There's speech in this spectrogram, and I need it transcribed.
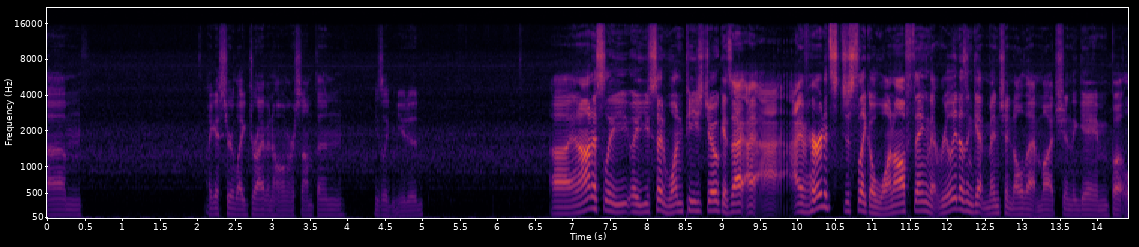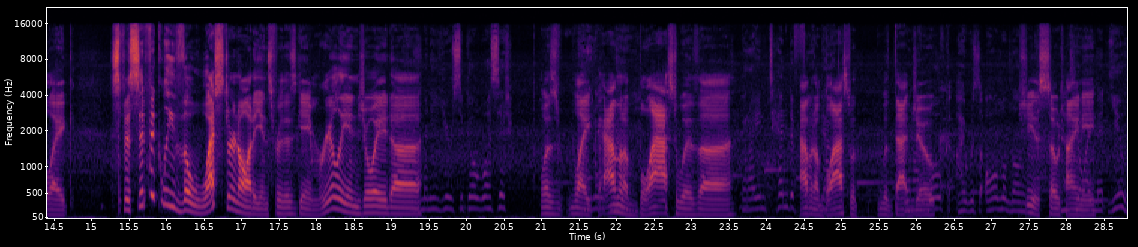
Um, I guess you're, like, driving home or something. He's, like, muted. Uh, and honestly, you, said One Piece joke. It's I, I I- I've heard it's just like a one-off thing that really doesn't get mentioned all that much in the game. But like, specifically the Western audience for this game really enjoyed uh How many years ago was it? was like don't having a blast with uh But I to having a find out. blast with with that When I joke. woke, I was all alone. She is so until I tiny. met you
